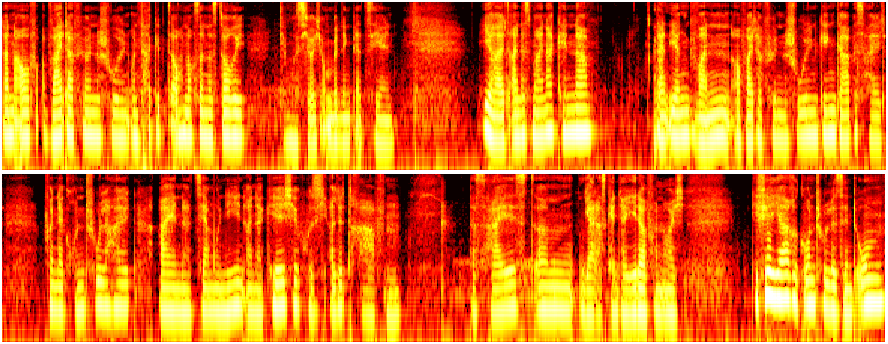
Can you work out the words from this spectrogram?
dann auf weiterführende Schulen. Und da gibt es auch noch so eine Story, die muss ich euch unbedingt erzählen. Ja, als eines meiner Kinder dann irgendwann auf weiterführende Schulen ging, gab es halt von der Grundschule halt eine Zeremonie in einer Kirche, wo sich alle trafen. Das heißt, ähm, ja, das kennt ja jeder von euch. Die vier Jahre Grundschule sind um.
